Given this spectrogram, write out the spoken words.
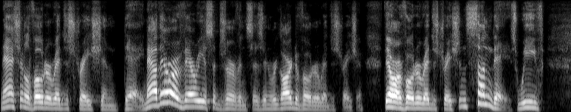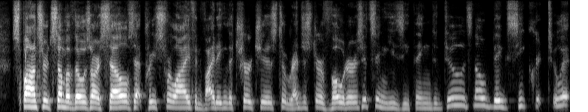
National Voter Registration Day. Now, there are various observances in regard to voter registration. There are voter registration Sundays. We've sponsored some of those ourselves at Priests for Life, inviting the churches to register voters. It's an easy thing to do, it's no big secret to it.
